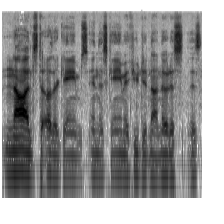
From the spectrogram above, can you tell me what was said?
nods to other games in this game. If you did not notice, this,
